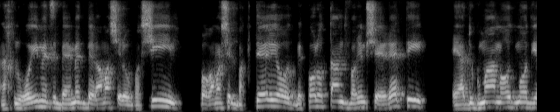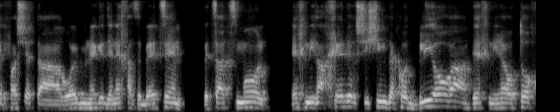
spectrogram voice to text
אנחנו רואים את זה באמת ברמה של עובשים, ברמה של בקטריות, בכל אותם דברים שהראיתי. Uh, הדוגמה המאוד מאוד יפה שאתה רואה מנגד עיניך זה בעצם בצד שמאל איך נראה חדר 60 דקות בלי אורה, ואיך נראה אותו,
